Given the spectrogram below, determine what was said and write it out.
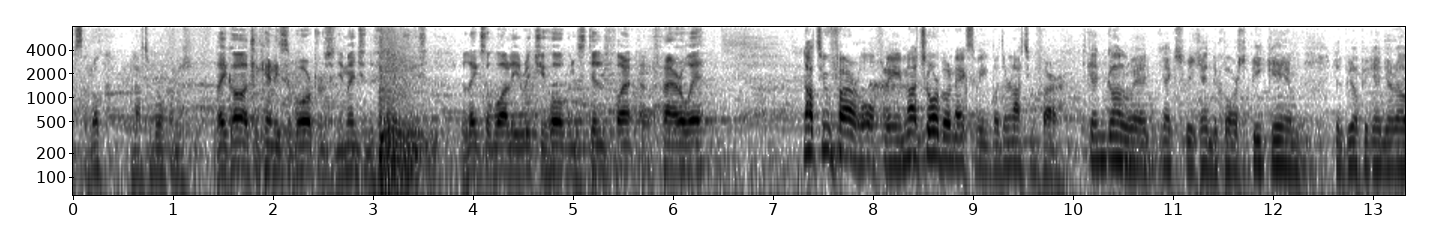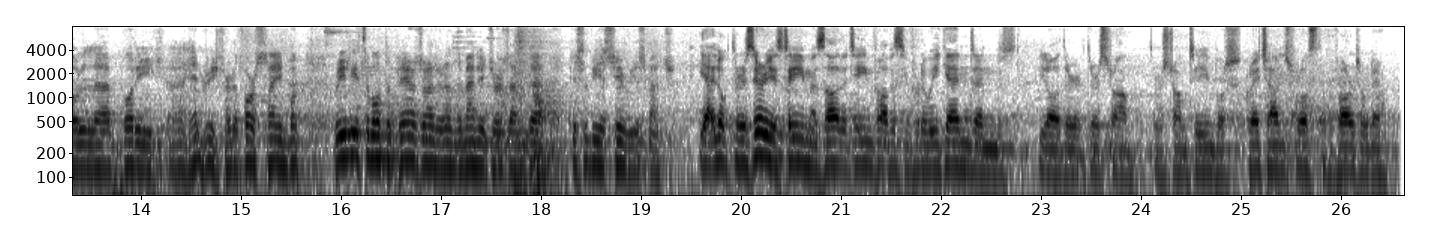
so look, we'll have to work on it. Like all Kilkenny supporters, you mentioned a few injuries. The likes of Wally, Richie Hogan still far, far away. Not too far, hopefully. I'm not sure about next week, but they're not too far. Again, Galway next weekend, of course, big game. You'll be up against your old uh, buddy uh, Henry for the first time, but really it's about the players rather than the managers, and uh, this will be a serious match. Yeah, look, they're a serious team. I saw the team for, obviously for the weekend, and you know they're they're strong. They're a strong team, but great challenge for us. Looking forward to it now.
